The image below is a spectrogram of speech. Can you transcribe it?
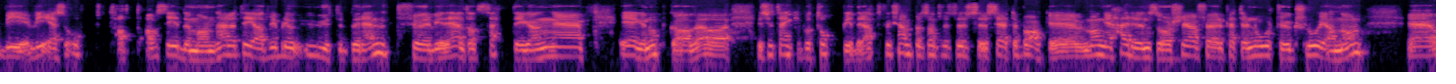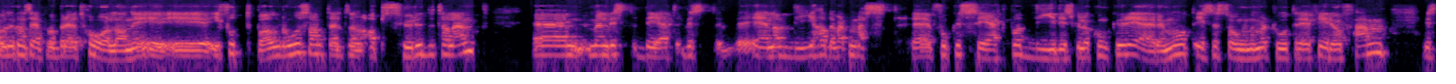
vi, vi, er så opptatt av sidemannen hele tida. At vi blir utbrent før vi i det hele tatt setter i gang eh, egen oppgave. Og hvis vi tenker på toppidrett f.eks. Sånn hvis du ser tilbake mange herrens år siden før Petter Northug slo gjennom. Eh, og du kan se på Braut Haaland i, i, i, fotball nå. Sant? Et sånn absurd talent. Eh, men hvis, det, hvis, en av de hadde vært mest eh, fokusert på de de skulle konkurrere mot i sesong nummer to, tre, fire og fem, hvis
